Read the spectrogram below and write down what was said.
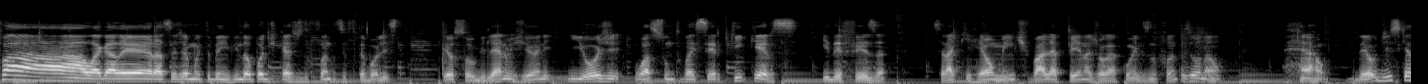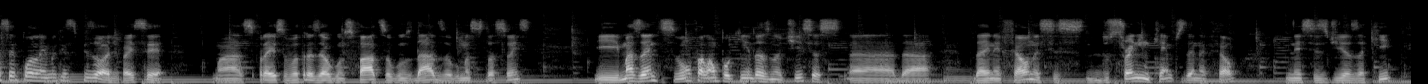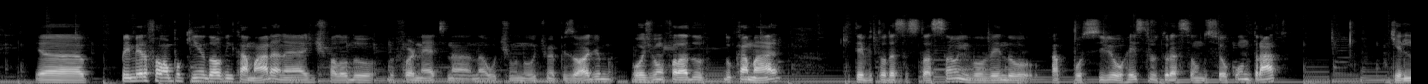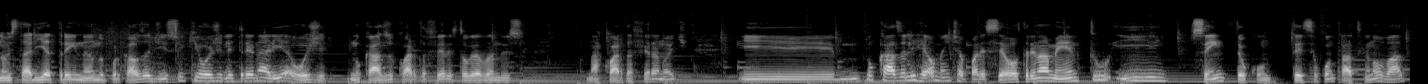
Fala galera, seja muito bem-vindo ao podcast do Fantasy Futebolista. Eu sou o Guilherme Gianni e hoje o assunto vai ser kickers e defesa. Será que realmente vale a pena jogar com eles no Fantasy ou não? É, eu disse que ia ser polêmico esse episódio, vai ser. Mas para isso eu vou trazer alguns fatos, alguns dados, algumas situações. E, mas antes, vamos falar um pouquinho das notícias uh, da, da NFL, nesses, dos training camps da NFL, nesses dias aqui. Uh, primeiro falar um pouquinho do Alvin Camara, né? A gente falou do, do Fournette na, na último, no último episódio. Hoje vamos falar do, do Camara, que teve toda essa situação envolvendo a possível reestruturação do seu contrato, que ele não estaria treinando por causa disso e que hoje ele treinaria, hoje, no caso, quarta-feira, estou gravando isso na quarta-feira à noite. E no caso ele realmente apareceu ao treinamento e sem ter, ter seu contrato renovado,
